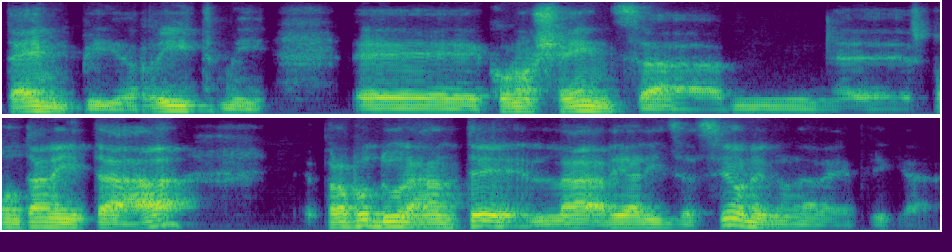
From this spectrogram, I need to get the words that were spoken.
tempi, ritmi, eh, conoscenza, mh, eh, spontaneità proprio durante la realizzazione di una replica.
